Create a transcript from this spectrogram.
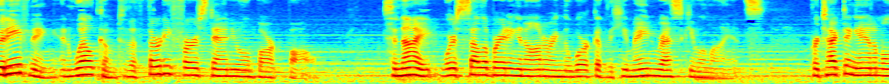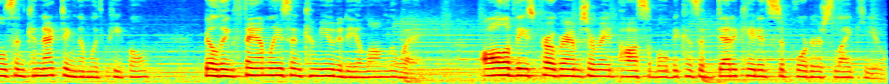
Good evening and welcome to the 31st Annual Bark Ball. Tonight, we're celebrating and honoring the work of the Humane Rescue Alliance, protecting animals and connecting them with people, building families and community along the way. All of these programs are made possible because of dedicated supporters like you.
